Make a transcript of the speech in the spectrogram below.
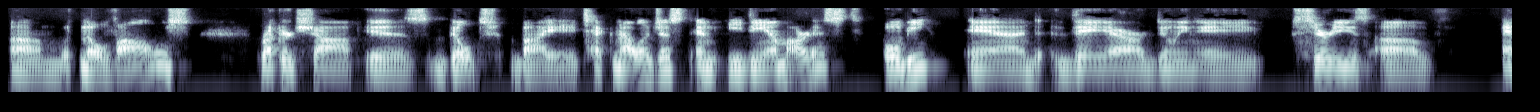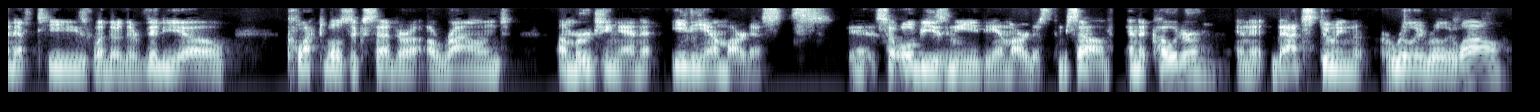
um, with no vowels. Record Shop is built by a technologist and EDM artist, Obi, and they are doing a series of NFTs, whether they're video, collectibles, etc., around emerging EDM artists. So Obi is an EDM artist himself and a coder, and it, that's doing really, really well.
